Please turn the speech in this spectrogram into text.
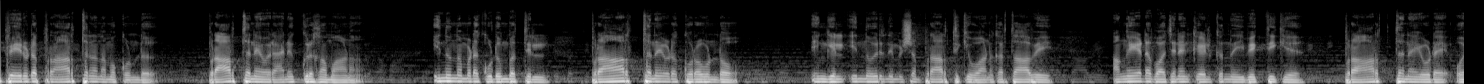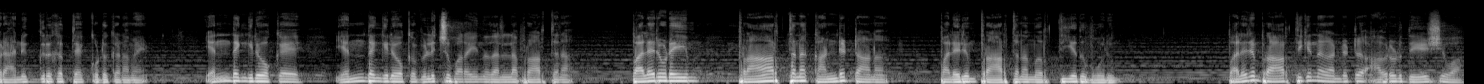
പേരുടെ പ്രാർത്ഥന നമുക്കുണ്ട്. പ്രാർത്ഥന ഒരു അനുഗ്രഹമാണ്. ഇന്ന് നമ്മുടെ കുടുംബത്തിൽ പ്രാർത്ഥനയുടെ കുറവുണ്ടോ? എങ്കിൽ ഇന്നൊരു നിമിഷം പ്രാർത്ഥിക്കുവാണ് കർത്താവെ അങ്ങയുടെ വചനം കേൾക്കുന്ന ഈ വ്യക്തിക്ക് പ്രാർത്ഥനയുടെ ഒരു അനുഗ്രഹത്തെ കൊടുക്കണമേ. എന്തെങ്കിലുമൊക്കെ എന്തെങ്കിലുമൊക്കെ വിളിച്ചു പറയുന്നതല്ല പ്രാർത്ഥന. പലരുടെയും പ്രാർത്ഥന കണ്ടിട്ടാണ് പലരും പ്രാർത്ഥന നിർത്തിയത് പോലും. പലരും പ്രാർത്ഥിക്കുന്ന കണ്ടിട്ട് അവരോട് ദേഷ്യമാണ്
